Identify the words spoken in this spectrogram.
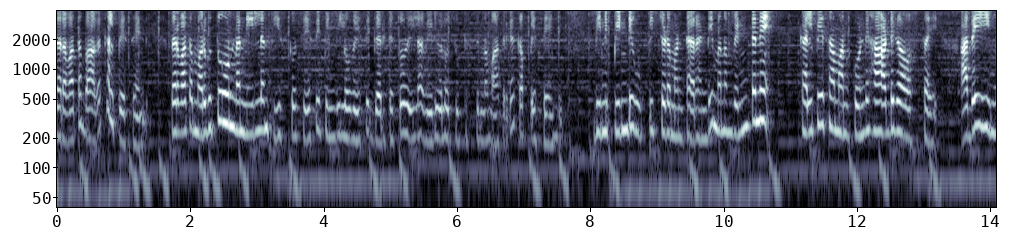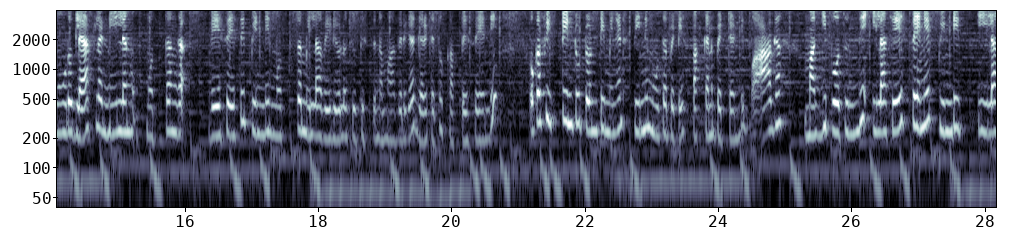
తర్వాత బాగా కలిపేసేయండి. తర్వాత మరుగుతూ ఉన్న నీళ్ళని తీసుకొచ్చేసి పిండిలో వేసి గరిటెతో ఇలా వీడియోలో చూపిస్తున్న మాదిరిగా కప్పేసేయండి. దీన్ని పిండి ఉప్పించడం అంటారండి. మనం వెంటనే కలిపేసామనుకోండి హార్డ్గా వస్తాయి. అదే ఈ మూడు గ్లాసుల నీళ్ళను మొత్తంగా వేసేసి పిండిని మొత్తం ఇలా వీడియోలో చూపిస్తున్న మాదిరిగా గరిటెతో కప్పేసేయండి. ఒక ఫిఫ్టీన్ టు ట్వంటీ మినిట్స్ దీన్ని మూత పెట్టేసి పక్కన పెట్టండి. బాగా మగ్గిపోతుంది. ఇలా చేస్తేనే పిండి ఇలా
